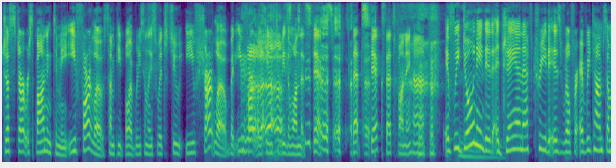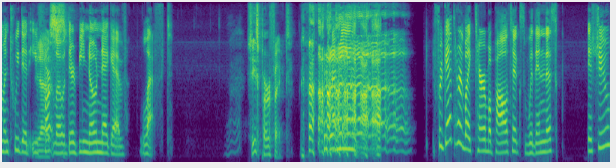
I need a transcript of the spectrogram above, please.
just start responding to me. Eve Fartlow. Some people have recently switched to Eve Shartlow, but Eve Fartlow seems to be the one that sticks. That sticks. That's funny, huh? If we donated a JNF tree to Israel for every time someone tweeted Eve Yes. Fartlow, there'd be no Negev left. She's perfect. I mean, forget her like terrible politics within this issue.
